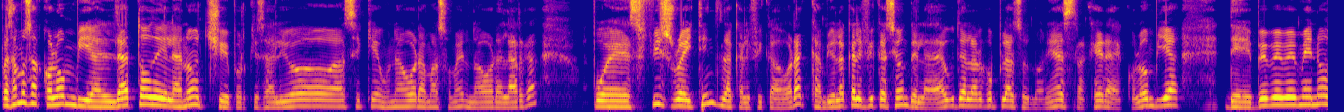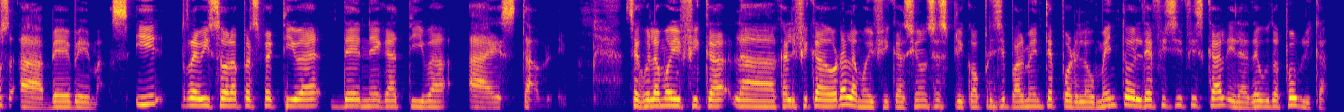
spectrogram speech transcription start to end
Pasamos a Colombia, el dato de la noche, porque salió hace que una hora más o menos, una hora larga, pues Fish Ratings, la calificadora, cambió la calificación de la deuda a largo plazo en moneda extranjera de Colombia de BBB- a BB+, y revisó la perspectiva de negativa a estable. Según la, calificadora, la modificación se explicó principalmente por el aumento del déficit fiscal y la deuda pública,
